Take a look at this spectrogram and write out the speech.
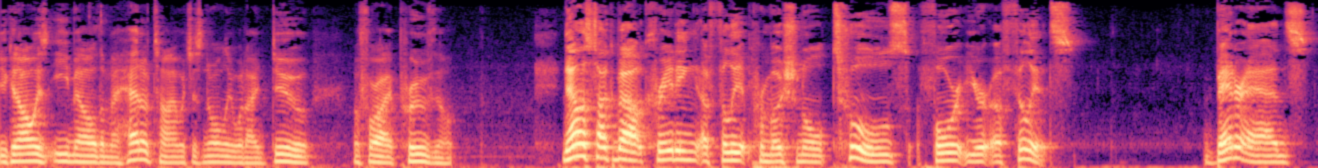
you can always email them ahead of time, which is normally what I do before I approve them. Now let's talk about creating affiliate promotional tools for your affiliates. Banner ads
